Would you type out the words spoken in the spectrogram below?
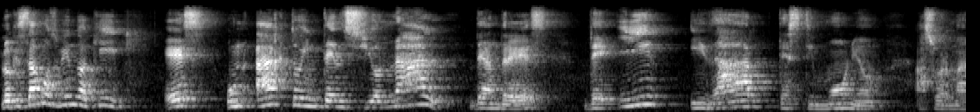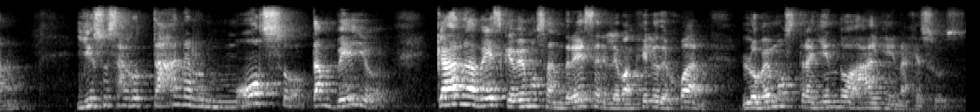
Lo que estamos viendo aquí es un acto intencional de Andrés de ir y dar testimonio a su hermano. Y eso es algo tan hermoso, tan bello. Cada vez que vemos a Andrés en el Evangelio de Juan, lo vemos trayendo a alguien a Jesús,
